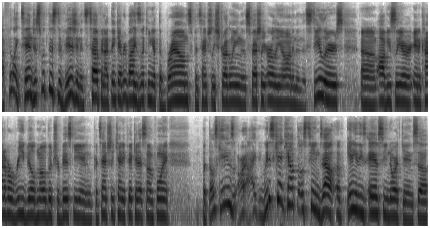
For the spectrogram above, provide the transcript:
I feel like 10, just with this division, it's tough. And I think everybody's looking at the Browns potentially struggling, especially early on. And then the Steelers, um, obviously, are in a kind of a rebuild mode with Trubisky and potentially Kenny Pickett at some point. But those games are, I, we just can't count those teams out of any of these AFC North games. So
